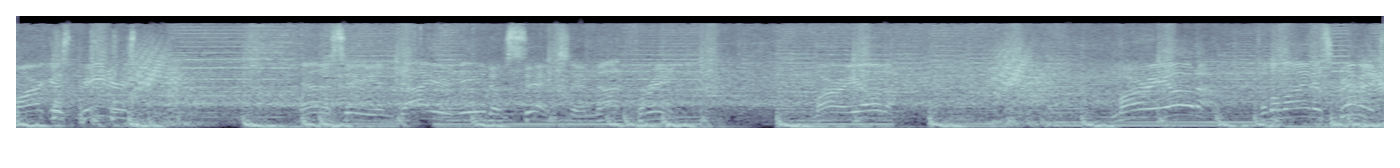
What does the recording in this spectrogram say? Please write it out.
Marcus Peters. Tennessee in dire need of six and not three. Mariota. Mariota to the line of scrimmage.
